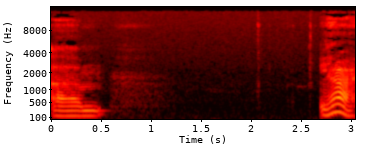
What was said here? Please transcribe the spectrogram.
Um, yeah.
